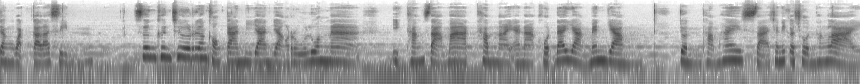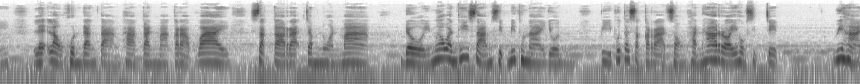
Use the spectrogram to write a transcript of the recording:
จังหวัดกาลสินซึ่งขึ้นชื่อเรื่องของการมียานอย่างรู้ล่วงหน้า อีกทั้งสามารถทำนายอนาคตได้อย่างแม่นยำ จนทำให้สาชนิกชนทั้งหลาย และเหล่าคนต่างๆ พากันมากราบไหว้สักการะจำนวนมาก โดยเมื่อวันที่ 30 มิถุนายน ปีพุทธศักราช 2567 วิหาร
